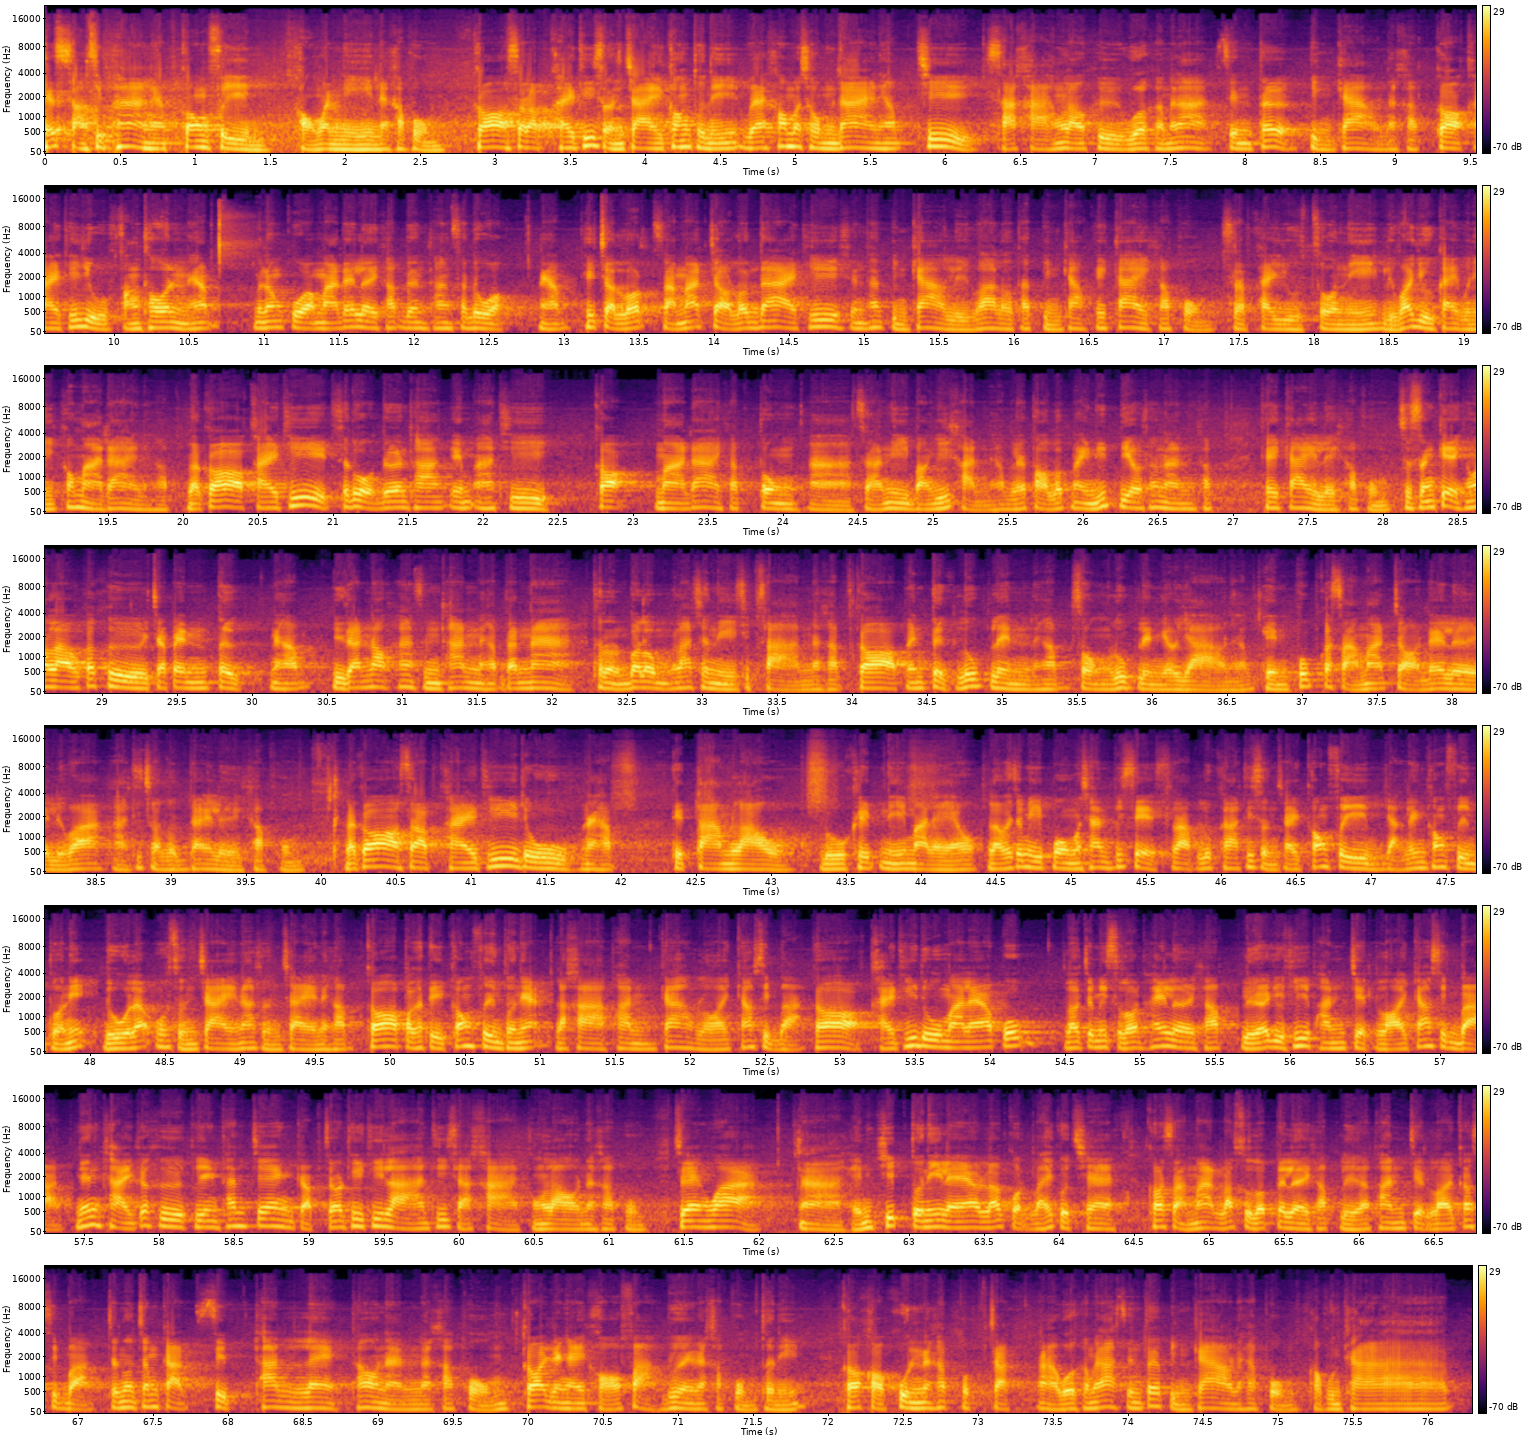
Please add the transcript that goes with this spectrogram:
H35 ครับกล้องฟิล์มของวันนี้นะครับผม ก็สำหรับใครที่สนใจกล้องตัวนี้แวะเข้ามาชมได้นะครับ ที่สาขาของเราคือ World Camera Center ปิ่งเก้านะครับก็ใครที่อยู่ฝั่งทนนะครับไม่ต้องกลัวมาได้เลยครับเดินทางสะดวกนะครับที่จอดรถสามารถจอดรถได้ที่เซ็นทรัลปิ่งเก้าหรือว่าเราตัดปิ่งเก้าใกล้ๆครับผมสำหรับใครอยู่โซนนี้หรือว่าอยู่ไกลกว่านี้ก็มาได้นะครับแล้วก็ใครที่สะดวกเดินทาง MRT ก็มาได้ครับตรงสถานีบางยี่ขันนะครับและต่อรถในนิดเดียวเท่านั้นครับใกล้ๆเลยครับผมจุดสังเกตของเราก็คือจะเป็นตึกนะครับอยู่ด้านนอกห้างเซ็นทรัลนะครับด้านหน้าถนนบรมราชชนนี 13 นะครับก็เป็นตึกรูปเลนนะครับทรงรูปเลนยาวๆนะครับเห็นปุ๊บก็สามารถจอดได้เลย หรือว่าหาที่จอดรถได้เลยครับผมแล้วก็สำหรับใครที่ดูนะครับ ติดตามเราดูคลิปนี้มาแล้ว เราก็จะมีโปรโมชั่นพิเศษสำหรับลูกค้าที่สนใจกล้องฟิล์มอยากเล่นกล้องฟิล์มตัวนี้ดูแล้วโอ้สนใจน่าสนใจนะครับก็ปกติกล้องฟิล์มตัวนี้ราคา 1,990 บาท ก็ใครที่ดูมาแล้วปุ๊บเราจะมีส่วนลดให้เลยครับเหลืออยู่ที่ 1,790 บาท เงื่อนไขก็คือเพียงท่านแจ้งกับเจ้าที่ที่ร้านที่สาขาของเรานะครับผมแจ้งว่าอ่าเห็นคลิปตัวนี้แล้วแล้วกดไลค์กดแชร์ ก็สามารถรับส่วนลดไปเลยครับเหลือ 1,790 บาทจำนวนจำกัด 10 ท่านแรกเท่านั้นนะครับผมก็ยังไงขอฝากด้วยนะครับผมตัวนี้ ก็ขอบคุณนะครับผมจากเวิร์คคาเมราเซ็นเตอร์ปิ่นเกล้านะครับผมขอบคุณครับ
